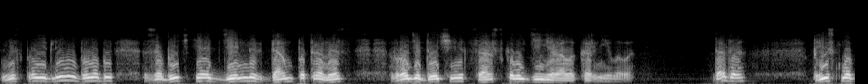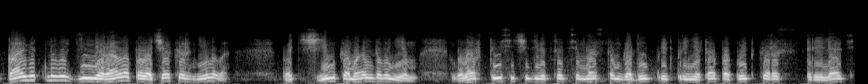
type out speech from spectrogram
Несправедливо было бы забыть и отдельных дам-патронесс, вроде дочери царского генерала Корнилова. Да-да, преснопамятного генерала-палача Корнилова, под чьим командованием была в 1917 году предпринята попытка расстрелять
